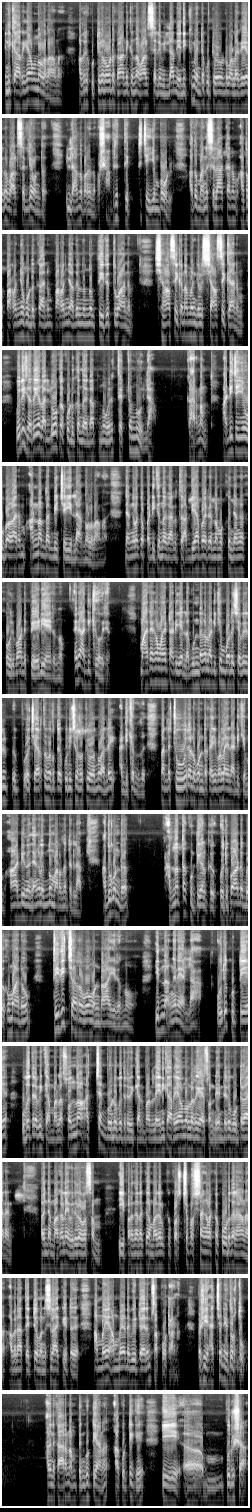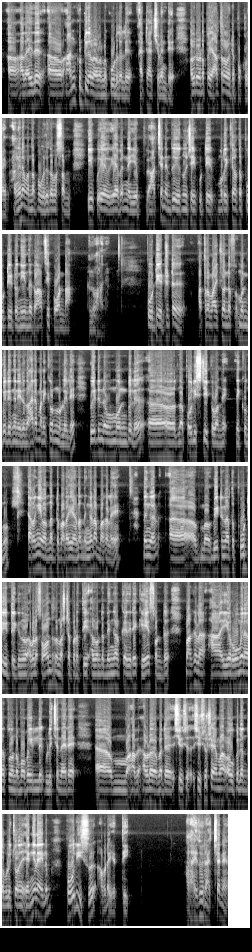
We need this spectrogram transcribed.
എനിക്കറിയാവുന്നതാണ് അവർ കുട്ടികളോട് കാണിക്കുന്ന വാത്സല്യം ഇല്ലാന്ന് എനിക്കും എന്റെ കുട്ടികളോട് വളരെയേറെ വാത്സല്യമുണ്ട്. ഇല്ലാന്ന് പറയുന്നത് പക്ഷെ അവർ തെറ്റ് ചെയ്യുമ്പോൾ അത് മനസ്സിലാക്കാനും അത് പറഞ്ഞു കൊടുക്കാനും പറഞ്ഞ് അതിൽ നിന്നും തിരുത്തുവാനും ശാസിക്കണമെങ്കിൽ ശാസിക്കാനും ഒരു ചെറിയ തല്ലുമൊക്കെ കൊടുക്കുന്നതിനകത്തൊന്നും ഒരു തെറ്റൊന്നുമില്ല. കാരണം അടി ചെയ്യും ഉപകാരം അണ്ണം തമ്പി ചെയ്യില്ല എന്നുള്ളതാണ്. ഞങ്ങളൊക്കെ പഠിക്കുന്ന കാലത്ത് അധ്യാപകരെ നമുക്ക് ഞങ്ങൾക്ക് ഒരുപാട് പേടിയായിരുന്നു. അതിന് അടിക്കും അവർ. മാരകമായിട്ട് അടിയല്ല. ഗുണ്ടകൾ അടിക്കും പോലെ ചെവരിൽ ചേർത്ത് നിർത്തിയോ കുനിച്ചു നിർത്തിയോ ഒന്നും അല്ല അടിക്കുന്നത്. നല്ല ചൂരൽ കൊണ്ട് കൈവെള്ളയിൽ അടിക്കും. ആ അടി ഞങ്ങൾ ഇന്നും മറന്നിട്ടില്ല. അതുകൊണ്ട് അന്നത്തെ കുട്ടികൾക്ക് ഒരുപാട് ബഹുമാനവും തിരിച്ചറിവും ഉണ്ടായിരുന്നു. ഇന്ന് അങ്ങനെയല്ല. ഒരു കുട്ടിയെ ഉപദ്രവിക്കാൻ പാടില്ല. സ്വന്തം അച്ഛൻ പോലും ഉപദ്രവിക്കാൻ പാടില്ല. എനിക്ക് അറിയാവുന്നുള്ളൊരു കേസുണ്ട്. എന്റെ ഒരു കൂട്ടുകാരൻ. അവന്റെ മകളെ ഒരു ദിവസം ഈ പറഞ്ഞതൊക്കെ മകൾക്ക് കുറച്ച് പ്രശ്നങ്ങളൊക്കെ കൂടുതലാണ്. അവനാ തെറ്റ് മനസ്സിലാക്കിയിട്ട് അമ്മയും അമ്മയുടെ വീട്ടുകാരും സപ്പോർട്ടാണ്. പക്ഷേ ഈ അച്ഛൻ എതിർത്തു. അതിന് കാരണം പെൺകുട്ടിയാണ്. ആ കുട്ടിക്ക് ഈ പുരുഷ അതായത് ആൺകുട്ടികളാണല്ലോ കൂടുതൽ അറ്റാച്ച്മെന്റ് അവരോടൊപ്പം യാത്ര വരെ പൊക്കളയും. അങ്ങനെ വന്നപ്പോൾ ഒരു ദിവസം ഈ അവൻ ഈ അച്ഛൻ എന്ത് ചെയ്യുന്നു? വെച്ചാൽ ഈ കുട്ടിയെ മുറിക്കകത്ത് പൂട്ടിയിട്ട് നീ ഇന്ന് ക്ലാസ്സിൽ പോണ്ട എന്ന് പറഞ്ഞു. പൂട്ടിയിട്ടിട്ട് പത്രം വായിച്ചുകൊണ്ട് മുൻപിൽ ഇങ്ങനെ ഇരുന്നു. അരമണിക്കൂറിനുള്ളിൽ വീടിന്റെ മുൻപിൽ പോലീസ് ജീപ്പ് വന്ന് നിൽക്കുന്നു. ഇറങ്ങി വന്നിട്ട് പറയുകയാണ് നിങ്ങളുടെ മകളെ നിങ്ങൾ വീട്ടിനകത്ത് പൂട്ടിയിട്ടിരിക്കുന്നു. അവളെ സ്വാതന്ത്ര്യം നഷ്ടപ്പെടുത്തി. അതുകൊണ്ട് നിങ്ങൾക്കെതിരെ കേസുണ്ട്. മകൾ ആ ഈ റൂമിനകത്ത് കൊണ്ട് മൊബൈലിൽ വിളിച്ച് നേരെ അവിടെ മറ്റേ ശിശു ശിശുക്ഷേമ വകുപ്പിൽ എന്തോ വിളിച്ചു എങ്ങനെയായാലും പോലീസ് അവിടെ എത്തി. അതായത് ഒരു അച്ഛന്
